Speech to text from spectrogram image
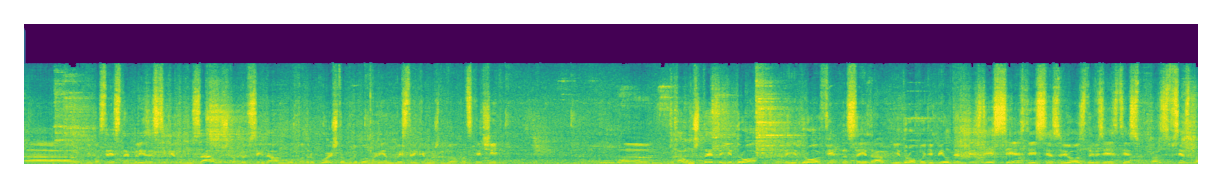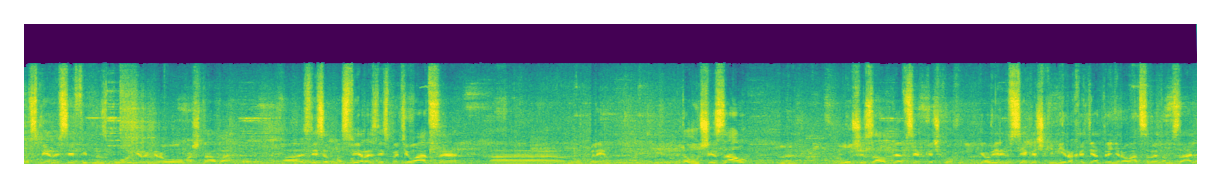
э, в непосредственной близости к этому залу, чтобы всегда он был под рукой, чтобы в любой момент быстренько можно было подскочить. Потому что это ядро, это ядро фитнеса, ядро, ядро бодибилдинга. Здесь все, здесь все звезды, здесь, здесь все спортсмены, все фитнес-блогеры мирового масштаба. Э, здесь атмосфера, здесь мотивация. Э, ну, блин, это лучший зал лучший зал для всех качков. Я уверен, все качки мира хотят тренироваться в этом зале.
